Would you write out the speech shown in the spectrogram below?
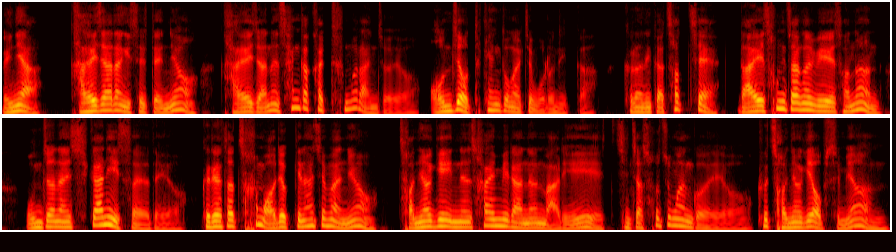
왜냐? 가해자랑 있을 땐요, 가해자는 생각할 틈을 안 줘요. 언제 어떻게 행동할지 모르니까. 그러니까 첫째, 나의 성장을 위해서는 온전한 시간이 있어야 돼요. 그래서 참 어렵긴 하지만요. 저녁에 있는 삶이라는 말이 진짜 소중한 거예요. 그 저녁이 없으면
